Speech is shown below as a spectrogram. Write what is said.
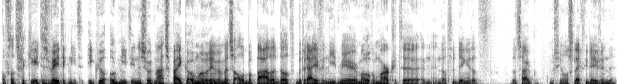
of dat verkeerd is, weet ik niet. Ik wil ook niet in een soort maatschappij komen waarin we met z'n allen bepalen dat bedrijven niet meer mogen marketen en, en dat soort dingen. Dat, dat zou ik misschien wel een slecht idee vinden.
